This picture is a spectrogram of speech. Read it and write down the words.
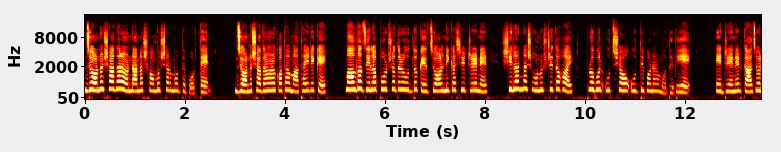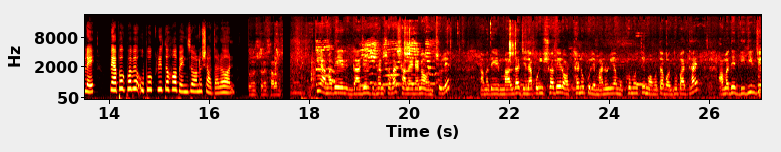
জনসাধারণ নানা সমস্যার মধ্যে পড়তেন। জনসাধারণের কথা মাথায় রেখে মালদা জেলা পরিষদের উদ্যোগে জল নিকাশি ড্রেনের শিলান্যাস অনুষ্ঠিত হয় প্রবল উৎসাহ উদ্দীপনার মধ্যে দিয়ে। এই ড্রেনের কাজ হলে ব্যাপকভাবে উপকৃত হবেন জনসাধারণ। আমাদের গাজল বিধানসভা সালাইডাঙ্গা অঞ্চলে আমাদের মালদা জেলা পরিষদের অর্থানুকূলে মাননীয় মুখ্যমন্ত্রী মমতা বন্দ্যোপাধ্যায় আমাদের দিদির যে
